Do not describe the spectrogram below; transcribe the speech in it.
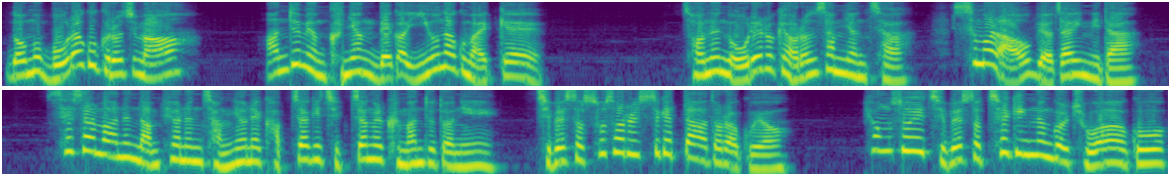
너무 뭐라고 그러지 마. 안 되면 그냥 내가 이혼하고 말게. 저는 올해로 결혼 3년 차, 29 여자입니다. 3살 많은 남편은 작년에 갑자기 직장을 그만두더니 집에서 소설을 쓰겠다 하더라고요. 평소에 집에서 책 읽는 걸 좋아하고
